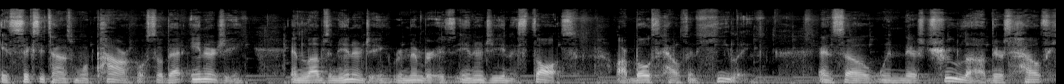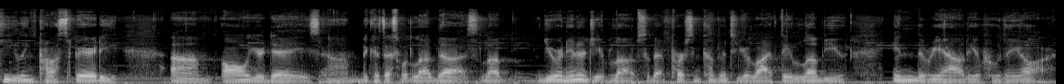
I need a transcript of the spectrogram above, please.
it's 60 times more powerful. So that energy and love's an energy. Remember, its energy and its thoughts are both health and healing. And so when there's true love, there's health, healing, prosperity, um, all your days, um, because that's what love does. Love, you're an energy of love. So that person comes into your life, they love you in the reality of who they are,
